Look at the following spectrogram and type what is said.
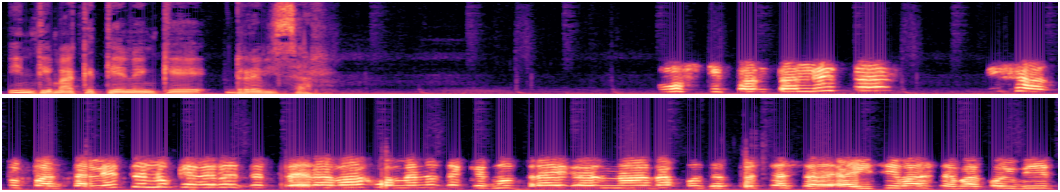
íntima que tienen que revisar? Pues tu pantaleta, hija, tu pantaleta es lo que debes de traer abajo, a menos de que no traigas nada, ahí sí va, se va a cohibir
